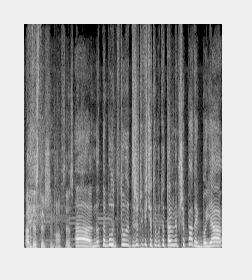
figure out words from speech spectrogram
artystycznym. O, w ten sposób. A, no to był, to, rzeczywiście to był totalny przypadek, bo ja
